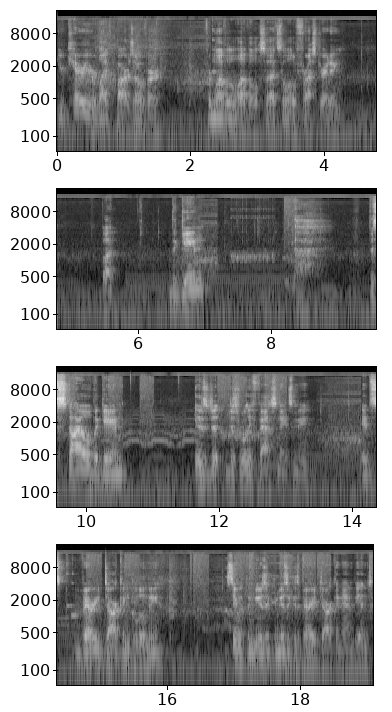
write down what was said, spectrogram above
you carry your life bars over from level to level, so that's a little frustrating. But the game, the style of the game, is just just really fascinates me. It's very dark and gloomy. Same with the music. The music is very dark and ambient.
